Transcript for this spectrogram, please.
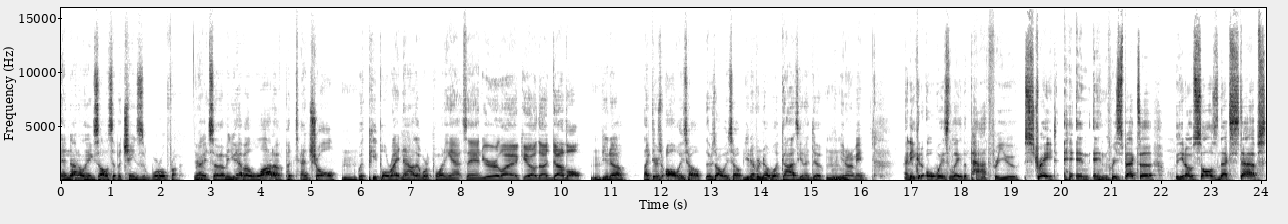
and not only exalts it, but changes the world from it. Right. So I mean, you have a lot of potential mm. with people right now that we're pointing at, saying you're like you know the devil. Mm-hmm. You know. Like there's always hope. There's always hope. You never mm-hmm. know what God's gonna do. Mm-hmm. You know what I mean? And he could always lay the path for you straight in in respect to you know Saul's next steps.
